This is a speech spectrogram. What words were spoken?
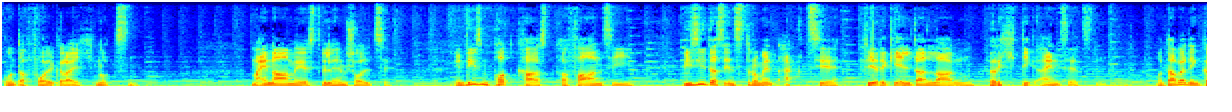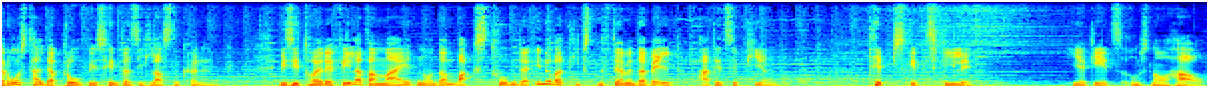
und erfolgreich nutzen. Mein Name ist Wilhelm Scholze. In diesem Podcast erfahren Sie, wie Sie das Instrument Aktie für Ihre Geldanlagen richtig einsetzen und dabei den Großteil der Profis hinter sich lassen können. Wie Sie teure Fehler vermeiden und am Wachstum der innovativsten Firmen der Welt partizipieren. Tipps gibt's viele. Hier geht's ums Know-how.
